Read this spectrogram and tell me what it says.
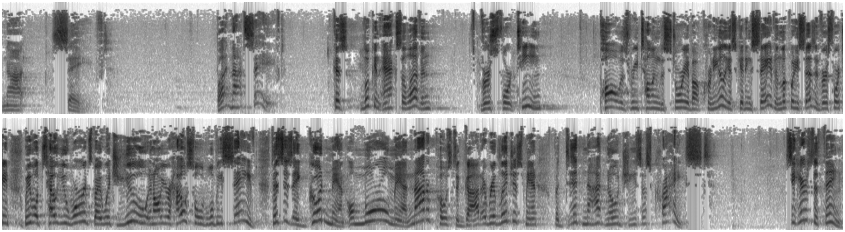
not saved. But not saved. Because look in Acts 11, verse 14. Paul was retelling the story about Cornelius getting saved, and look what he says in verse 14 We will tell you words by which you and all your household will be saved. This is a good man, a moral man, not opposed to God, a religious man, but did not know Jesus Christ. See, here's the thing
